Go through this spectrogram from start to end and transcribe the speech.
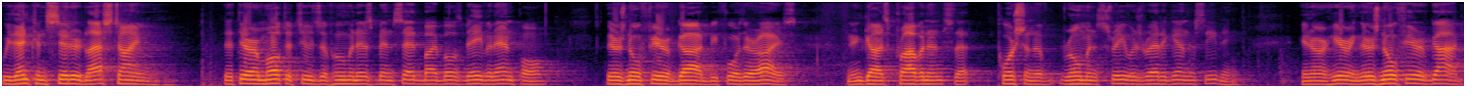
We then considered last time that there are multitudes of whom it has been said by both David and Paul, there is no fear of God before their eyes. And in God's providence, that portion of Romans 3 was read again this evening in our hearing. There is no fear of God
